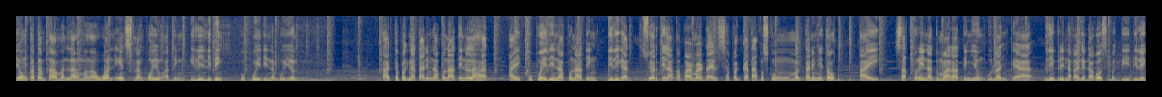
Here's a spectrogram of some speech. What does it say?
Yung katamtaman lang, mga 1 inch lang po yung ating ililibing. Pupwede na po yun. At kapag natanim na po natin ang lahat, ay pupwede na po nating diligan. Swerte lang ka farmer dahil sa pagkatapos kong magtanim nito, ay sakto rin na dumarating yung ulan. Kaya libre na kagad ako sa pagdidilig.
